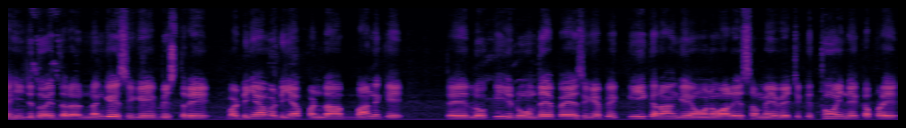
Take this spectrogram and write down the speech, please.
ਅਸੀਂ ਜਦੋਂ ਇੱਧਰ ਨੰਗੇ ਸੀਗੇ, ਬਿਸਤਰੇ ਵੱਡੀਆਂ ਵੱਡੀਆਂ ਪੰਡਾਂ ਬੰਨ ਕੇ ਤੇ ਲੋਕੀ ਰੋਂਦੇ ਪਏ ਸੀਗੇ ਵੀ ਕੀ ਕਰਾਂਗੇ ਆਉਣ ਵਾਲੇ ਸਮੇਂ ਵਿੱਚ, ਕਿੱਥੋਂ ਇੰਨੇ ਕੱਪੜੇ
